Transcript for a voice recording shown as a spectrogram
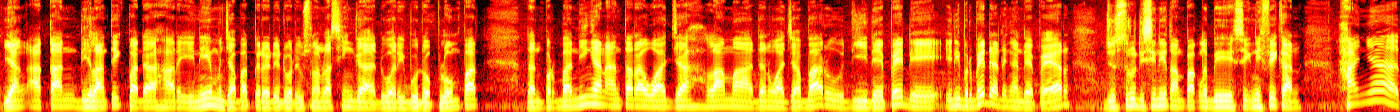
yang akan dilantik pada hari ini menjabat periode 2019 hingga 2024 dan perbandingan antara wajah lama dan wajah baru di DPD ini berbeda dengan DPR. Justru di sini tampak lebih signifikan. Hanya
